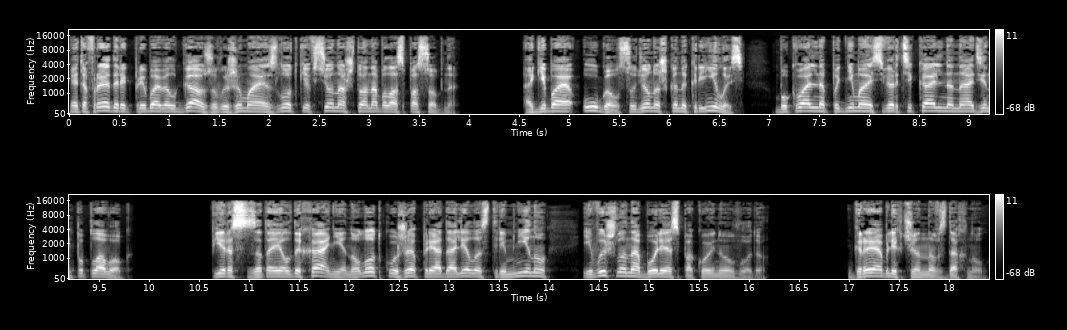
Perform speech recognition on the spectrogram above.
Это Фредерик прибавил гаузу, выжимая из лодки все, на что она была способна. Огибая угол, суденышко накренилось, буквально поднимаясь вертикально на один поплавок. Пирс затаил дыхание, но лодка уже преодолела стремнину и вышла на более спокойную воду. Грей облегченно вздохнул.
